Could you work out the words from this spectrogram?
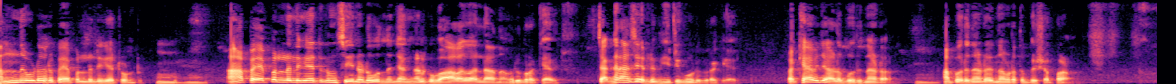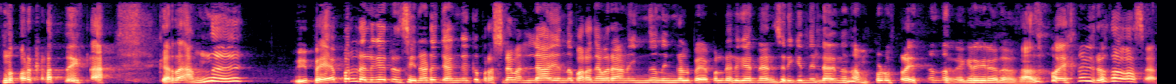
അന്ന് ഇവിടെ ഒരു പേപ്പർ ഡെലിഗേറ്റ് ഉണ്ട്. ആ പേപ്പർ ഡെലിഗേറ്റിനും സിനഡും ഒന്നും ഞങ്ങൾക്ക് ബാധകമല്ല എന്ന് അവർ പ്രഖ്യാപിച്ചു. ചങ്ങനാശ്ശേരിയിൽ മീറ്റിംഗ് കൂടി പ്രഖ്യാപിച്ചു. പ്രഖ്യാപിച്ച ആൾ പൊരുന്നാടാണ് ആ പൊരുന്നാട് ഇന്ന് അവിടുത്തെ ബിഷപ്പാണ് ഓർക്കണം. കാരണം അന്ന് ഈ പേപ്പർ ഡെലിഗേറ്റ് സിനഡ് ഞങ്ങൾക്ക് പ്രശ്നമല്ല എന്ന് പറഞ്ഞവരാണ് ഇന്ന് നിങ്ങൾ പേപ്പർ ഡെലിഗേറ്റിനെ അനുസരിക്കുന്നില്ല എന്ന് നമ്മോട് പറയുന്നത്. ഭയങ്കര വിരോധാവസ്ഥ അത് ഭയങ്കര വിരോധാഭാസമാണ്.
